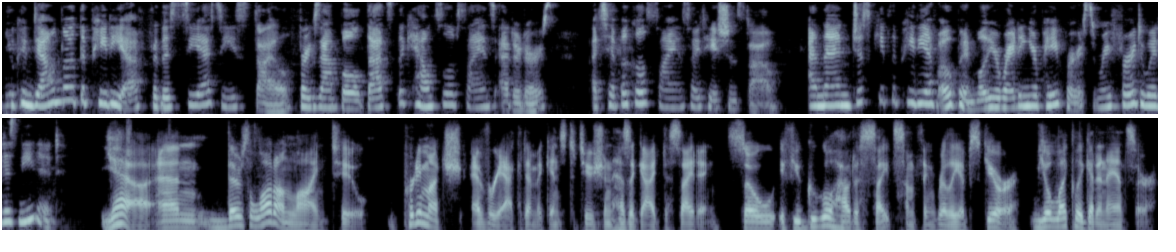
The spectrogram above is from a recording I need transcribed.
You can download the PDF for the CSE style. For example, that's the Council of Science Editors, a typical science citation style. And then just keep the PDF open while you're writing your papers and refer to it as needed. Yeah, and there's a lot online too pretty much every academic institution has a guide to citing. So if you Google how to cite something really obscure, you'll likely get an answer.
